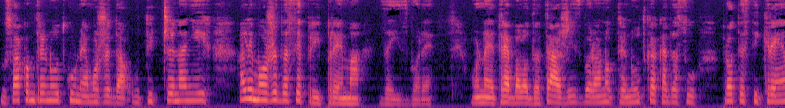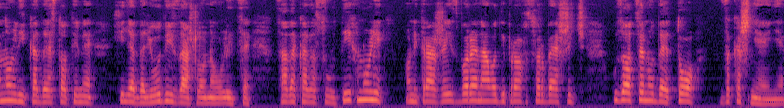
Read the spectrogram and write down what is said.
u svakom trenutku ne može da utiče na njih, ali može da se priprema za izbore. Ona je trebalo da traži izbor onog trenutka kada su protesti krenuli i kada je stotine hiljada ljudi izašlo na ulice. Sada kada su utihnuli, oni traže izbore, navodi profesor Bešić, uz ocenu da je to zakašnjenje.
